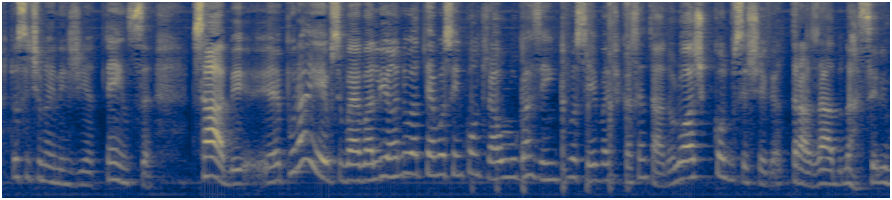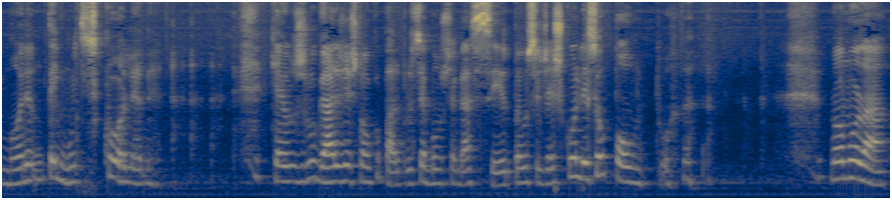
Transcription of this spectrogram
Estou sentindo uma energia tensa? Sabe? É por aí, você vai avaliando até você encontrar o lugarzinho que você vai ficar sentado. Lógico que quando você chega atrasado na cerimônia, não tem muita escolha, né? Que aí os lugares já estão ocupados, por isso é bom chegar cedo para você já escolher seu ponto. Vamos lá.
